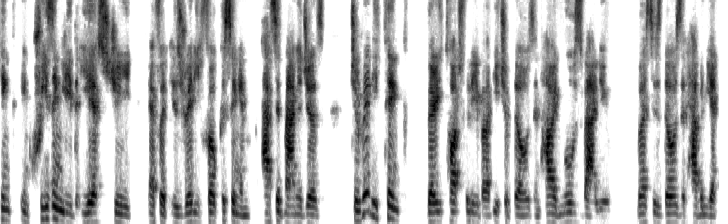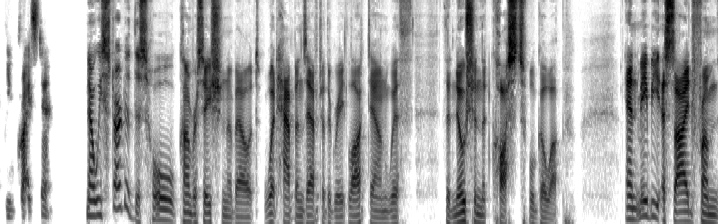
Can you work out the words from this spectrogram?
think increasingly the ESG effort is really focusing in asset managers to really think very thoughtfully about each of those and how it moves value versus those that haven't yet been priced in. Now, we started this whole conversation about what happens after the great lockdown with the notion that costs will go up. And maybe aside from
